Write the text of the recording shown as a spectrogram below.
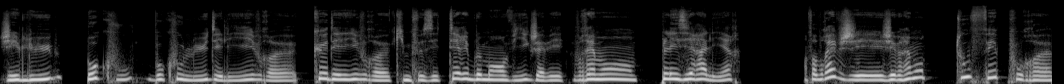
j'ai lu beaucoup, beaucoup lu des livres, euh, que des livres qui me faisaient terriblement envie, que j'avais vraiment plaisir à lire. Enfin bref, j'ai, vraiment tout fait pour euh,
